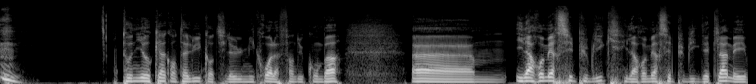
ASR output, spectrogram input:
Tony Oka, quant à lui, quand il a eu le micro à la fin du combat, euh, il a remercié le public, il a remercié le public d'être là, mais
